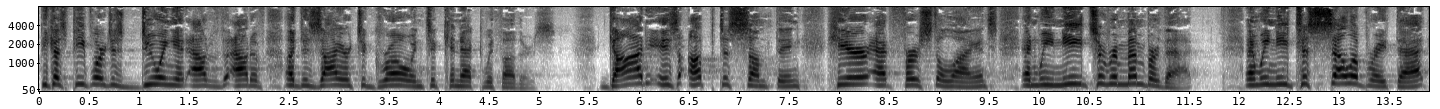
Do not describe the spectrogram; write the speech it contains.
because people are just doing it out of, out of a desire to grow and to connect with others. God is up to something here at First Alliance, and we need to remember that. And we need to celebrate that.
